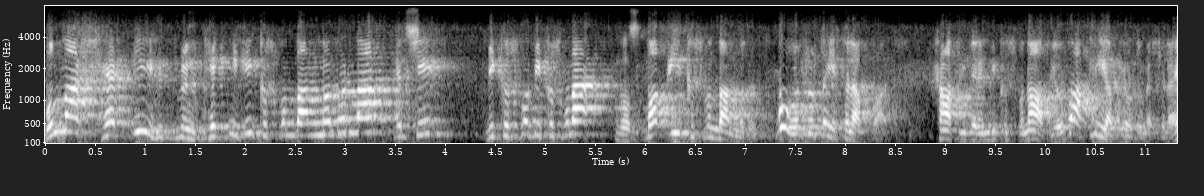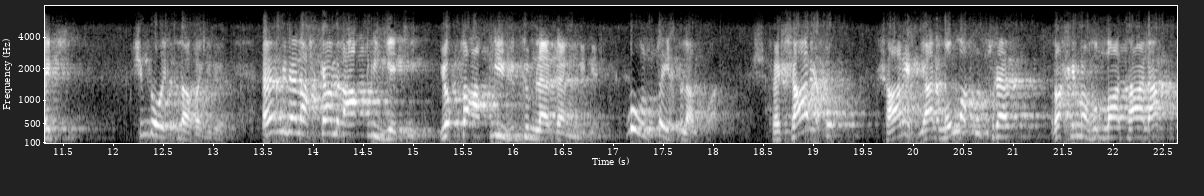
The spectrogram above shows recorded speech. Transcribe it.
Bunlar şer'i hükmün teklifi kısmından mıdırlar? Hepsi bir kısmı bir kısmına vaz'i kısmından mıdır? Bu hususta ihtilaf var. Şafiilerin bir kısmı ne yapıyordu? Akli yapıyordu mesela hepsi. Şimdi o ihtilafa giriyor. Ev minel ahkam-ı akliyeti yoksa akli hükümlerden midir? Bu hususta ihtilaf var. Feşarihu şarih yani Molla Kusrev rahimahullah teala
